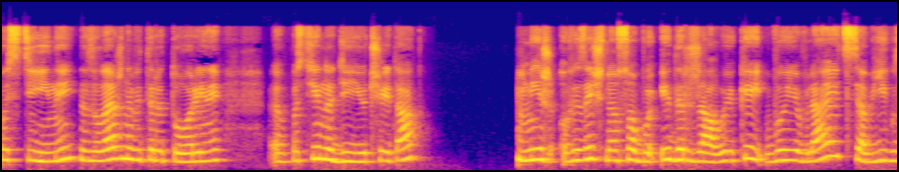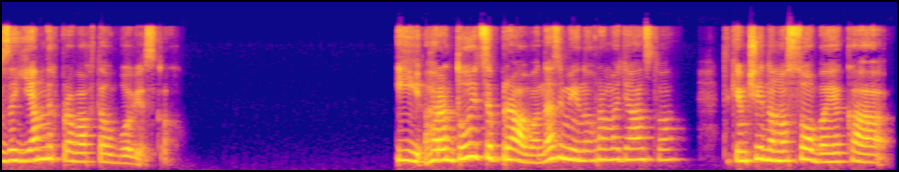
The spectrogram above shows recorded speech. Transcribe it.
постійний, незалежно від території, постійно діючий, так? між фізичною особою і державою, який виявляється в їх взаємних правах та обов'язках. І гарантується право на зміну громадянства. Таким чином, особа, яка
